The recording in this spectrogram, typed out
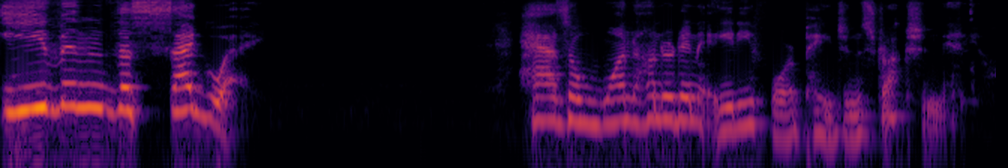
even the Segway has a 184 page instruction manual.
